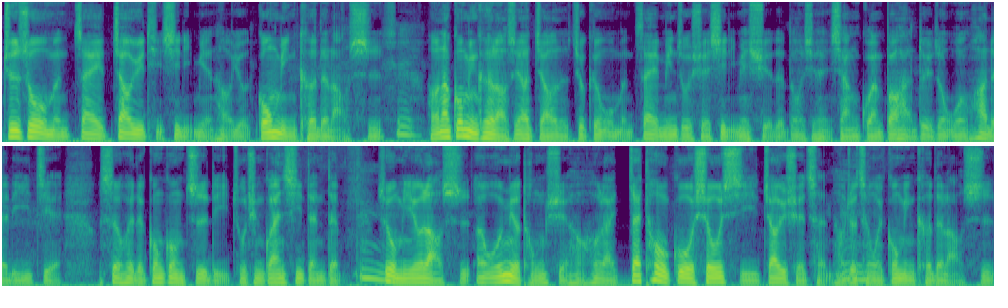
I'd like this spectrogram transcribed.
就是说，我们在教育体系里面哈，有公民科的老师是好，那公民科的老师要教的，就跟我们在民族学系里面学的东西很相关，包含对这种文化的理解、社会的公共治理、族群关系等等。嗯，所以我们也有老师，呃，我们有同学哈，后来再透过修习教育学程，然后，就成为公民科的老师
